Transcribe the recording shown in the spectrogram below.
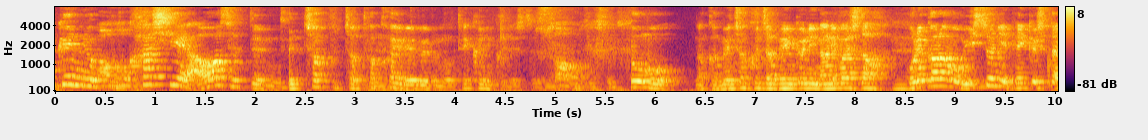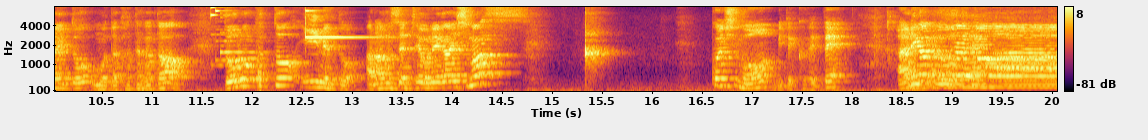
表現力歌詞へ合わせてもめちゃくちゃ高いレベルのテクニックですよね、そうです。そうです今日もなんかめちゃくちゃ勉強になりました、これからも一緒に勉強したいと思った方々は登録といいねとアラーム設定お願いします。今週も見てくれてありがとうございます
